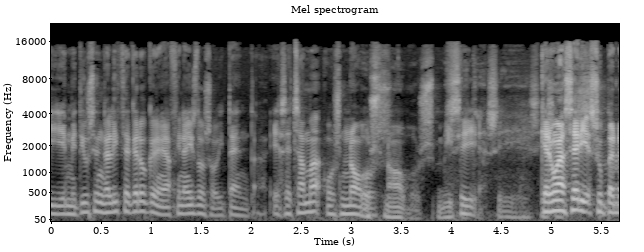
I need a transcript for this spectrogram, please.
e emitiuse en Galicia creo que a finais dos 80, e se chama Os Novos. Os Novos, mítica, sí. sí, sí que era unha serie super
